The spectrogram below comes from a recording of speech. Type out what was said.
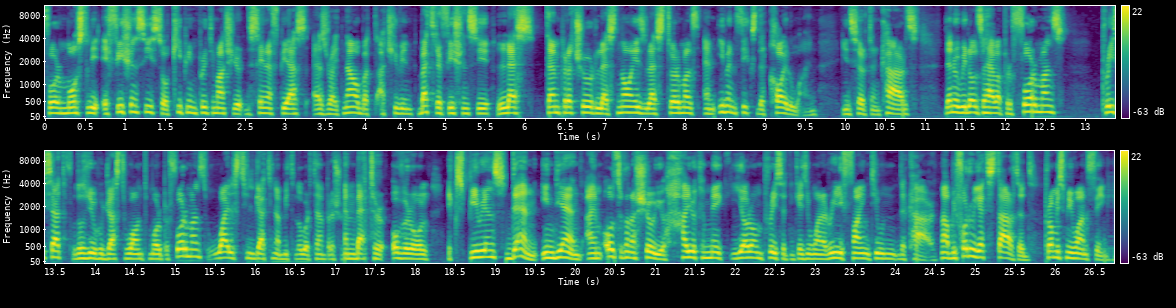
for mostly efficiency, so keeping pretty much your, the same FPS as right now, but achieving better efficiency, less temperature, less noise, less thermals, and even fix the coil whine in certain cards. Then we will also have a performance preset for those of you who just want more performance while still getting a bit lower temperature and better overall experience. Then in the end, I'm also going to show you how you can make your own preset in case you want to really fine tune the card. Now, before we get started, promise me one thing.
